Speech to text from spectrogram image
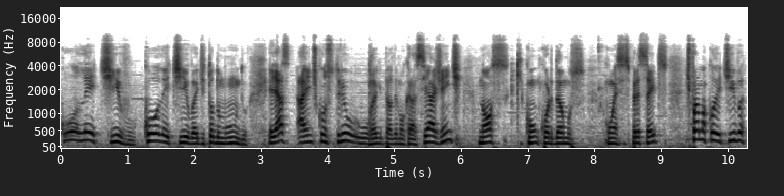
coletivo. Coletivo, é de todo mundo. Aliás, a gente construiu o rugby pela democracia, a gente, nós que concordamos com esses preceitos, de forma coletiva,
